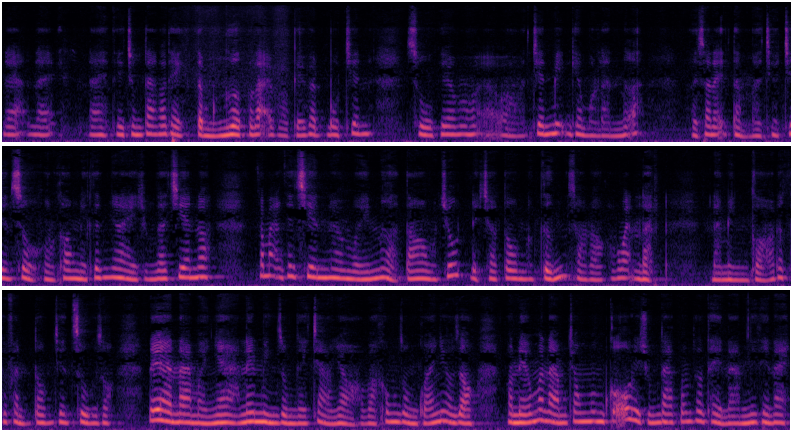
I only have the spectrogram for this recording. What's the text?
Đấy, đấy đây thì chúng ta có thể tẩm ngược lại vào cái vật bột chiên xù kia chiên mịn kia một lần nữa rồi sau lại tẩm vào chiều chiên sổ còn không thì cứ như này chúng ta chiên thôi. Các bạn cứ chiên với nửa to một chút để cho tôm nó cứng sau đó các bạn lật là mình có được cái phần tôm chiên xù rồi. Đây là làm ở nhà nên mình dùng cái chảo nhỏ và không dùng quá nhiều dầu. Còn nếu mà làm trong mâm cỗ thì chúng ta cũng có thể làm như thế này.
